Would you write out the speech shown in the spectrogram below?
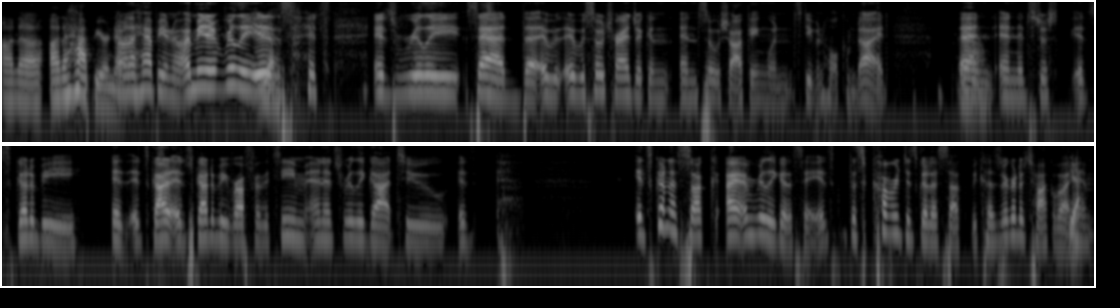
On a on a happier note. On a happier note. I mean, it really is. Yes. It's it's really sad that it was it was so tragic and and so shocking when Stephen Holcomb died, yeah. and and it's just it's got to be it, it's got it's got to be rough for the team, and it's really got to it's it's gonna suck. I, am really gonna say it's this coverage is gonna suck because they're gonna talk about yeah. him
